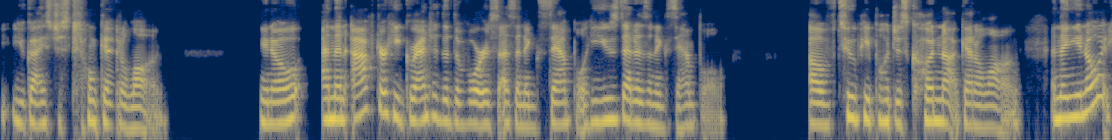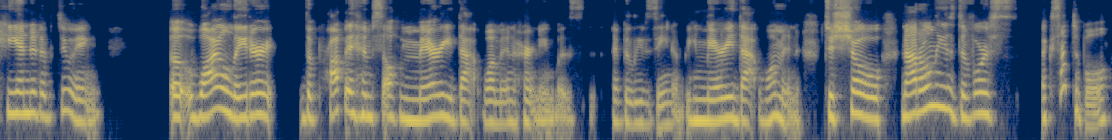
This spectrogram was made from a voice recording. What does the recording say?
you guys just don't get along. You know, and then after he granted the divorce as an example, he used that as an example of two people who just could not get along. And then you know what he ended up doing? A while later, the prophet himself married that woman. Her name was, I believe, Zainab. He married that woman to show not only is divorce acceptable,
